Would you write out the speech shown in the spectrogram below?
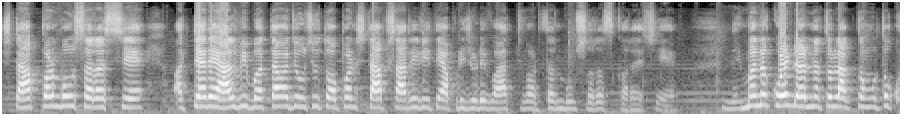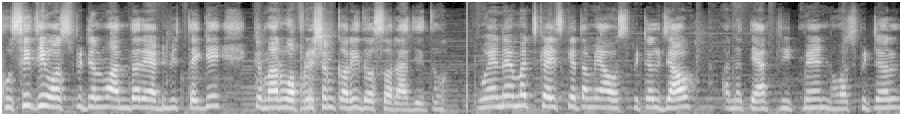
સ્ટાફ પણ બહુ સરસ છે. અત્યારે હાલ બી બતાવવા જઉં છું તો પણ સ્ટાફ સારી રીતે આપણી જોડે વાત વર્તન બહુ સરસ કરે છે. નહીં મને કોઈ ડર નહોતો લાગતો. હું તો ખુશીથી હોસ્પિટલમાં અંદર એડમિટ થઈ ગઈ કે મારું ઓપરેશન કરી દો સર આજે તો. હું એને એમ જ કહીશ કે તમે આ હોસ્પિટલ જાઓ અને ત્યાં ટ્રીટમેન્ટ હોસ્પિટલ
